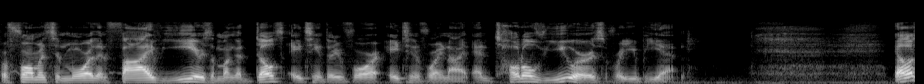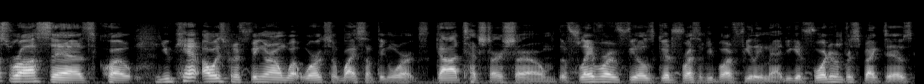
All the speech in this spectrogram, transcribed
performance in more than five years among adults, 1834, 1849, and total viewers for UPN. Ellis Ross says, quote, You can't always put a finger on what works or why something works. God touched our show. The flavor of it feels good for us and people are feeling that. You get four different perspectives.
